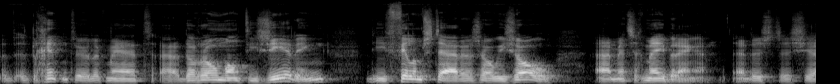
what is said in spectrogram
het, het begint natuurlijk met eh, de romantisering die filmsterren sowieso met zich meebrengen. Dus dus je,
